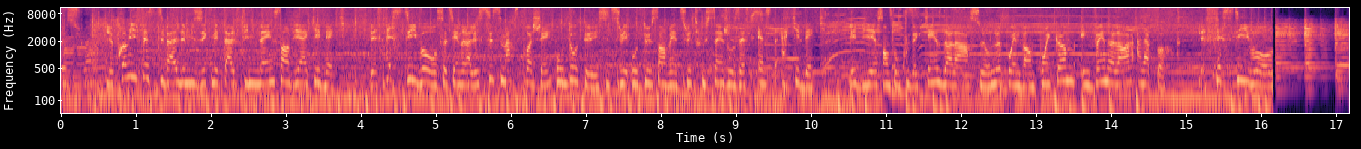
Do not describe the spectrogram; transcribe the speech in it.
Le premier festival de musique métal féminin s'en vient à Québec. Le Festival se tiendra le 6 mars prochain au Doteuil, situé au 228 rue Saint-Joseph-Est à Québec. Les billets sont au coût de 15 sur lepointdevente.com et 20 à la porte. Le Festival.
